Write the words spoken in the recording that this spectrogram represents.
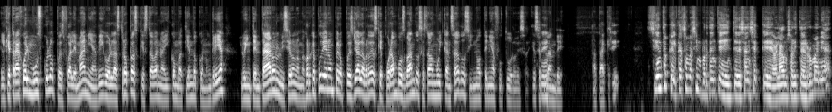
el que trajo el músculo pues fue Alemania. Digo, las tropas que estaban ahí combatiendo con Hungría lo intentaron, lo hicieron lo mejor que pudieron, pero pues ya la verdad es que por ambos bandos estaban muy cansados y no tenía futuro ese, ese plan de ataque. Siento que el caso más importante e interesante que hablábamos ahorita de Rumania,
